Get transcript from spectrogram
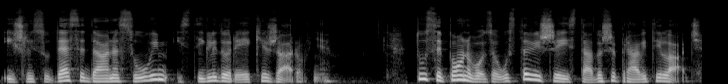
Išli su deset dana suvim i stigli do reke Žarovnje. Tu se ponovo zaustaviše i stadoše praviti lađe.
